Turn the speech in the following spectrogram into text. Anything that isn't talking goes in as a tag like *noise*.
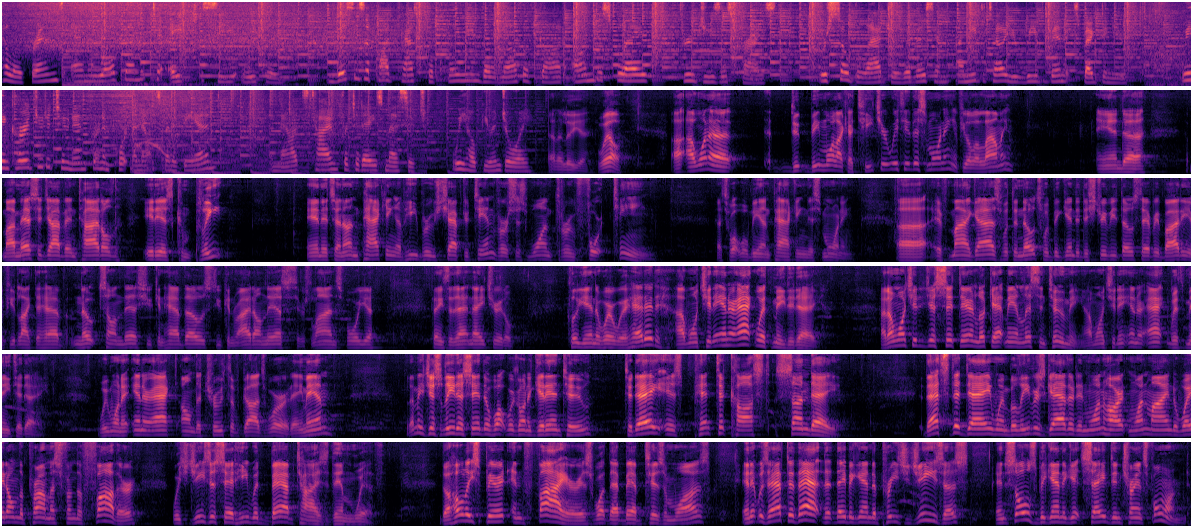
Hello, friends, and welcome to HC Weekly. This is a podcast proclaiming the love of God on display through Jesus Christ. We're so glad you're with us, and I need to tell you, we've been expecting you. We encourage you to tune in for an important announcement at the end. And now it's time for today's message. We hope you enjoy. Hallelujah. Well, I want to be more like a teacher with you this morning, if you'll allow me. And uh, my message I've entitled, It is Complete, and it's an unpacking of Hebrews chapter 10, verses 1 through 14. That's what we'll be unpacking this morning. Uh, if my guys with the notes would begin to distribute those to everybody, if you'd like to have notes on this, you can have those. You can write on this. There's lines for you, things of that nature. It'll clue you into where we're headed. I want you to interact with me today. I don't want you to just sit there and look at me and listen to me. I want you to interact with me today. We want to interact on the truth of God's Word. Amen? Let me just lead us into what we're going to get into. Today is Pentecost Sunday. That's the day when believers gathered in one heart and one mind to wait on the promise from the Father, which Jesus said he would baptize them with. The Holy Spirit and fire is what that baptism was. And it was after that that they began to preach Jesus and souls began to get saved and transformed.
